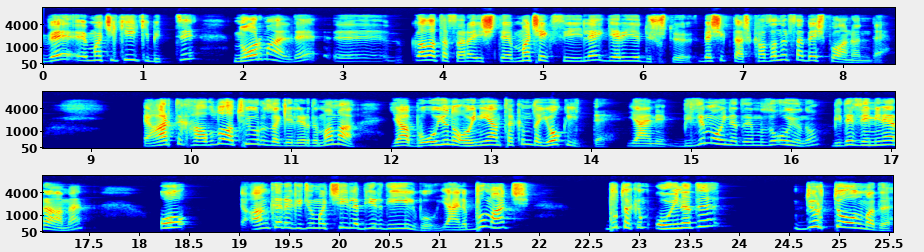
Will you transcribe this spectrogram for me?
Ve e, maç 2-2 bitti. Normalde e, Galatasaray işte maç eksiğiyle geriye düştü. Beşiktaş kazanırsa 5 puan önde. E artık havlu atıyoruz'a gelirdim ama ya bu oyunu oynayan takım da yok ligde. Yani bizim oynadığımız oyunu bir de zemine rağmen o Ankara gücü maçıyla bir değil bu. Yani bu maç bu takım oynadı dürttü olmadı.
